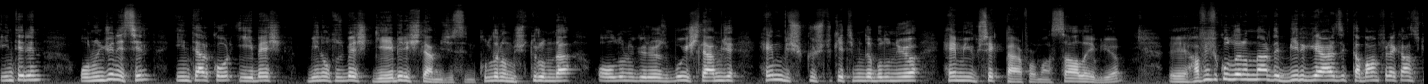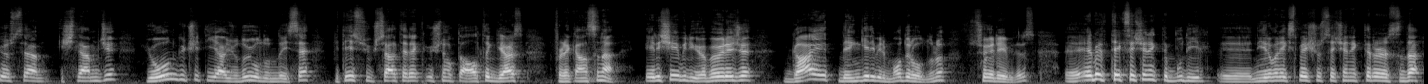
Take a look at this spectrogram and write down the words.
Intel'in 10. nesil Intel Core i5 1035 G1 işlemcisinin kullanılmış durumda olduğunu görüyoruz. Bu işlemci hem düşük güç tüketiminde bulunuyor hem yüksek performans sağlayabiliyor. E, hafif kullanımlarda 1 GHz'lik taban frekans gösteren işlemci yoğun güç ihtiyacı duyulduğunda ise vites yükselterek 3.6 GHz frekansına erişebiliyor. Böylece gayet dengeli bir model olduğunu söyleyebiliriz. E, elbette tek seçenek de bu değil. E, Nirvana X500 seçenekleri arasında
